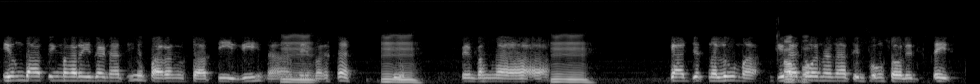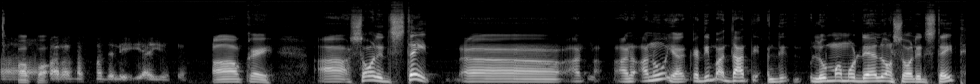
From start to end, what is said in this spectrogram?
yung dating mga radar natin, yung parang sa TV na may Mm. mga Mhm. may mga Mhm. gadget na luma, ginagawa na natin pong solid state ah, Opo. para mas madali iayusin. Okay. Ah, solid state. An- ano ano yan? Di ba dati lumang modelo ang solid state?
